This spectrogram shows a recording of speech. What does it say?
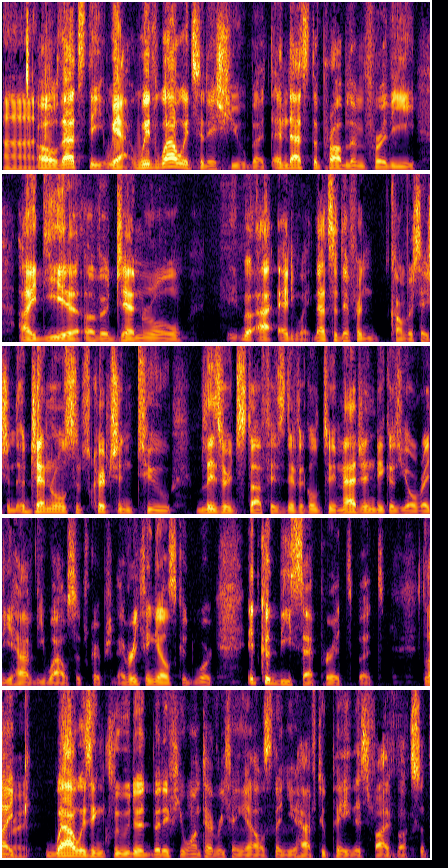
uh, oh, that's the yeah. With WoW, it's an issue, but and that's the problem for the idea of a general. Uh, anyway, that's a different conversation. The general subscription to Blizzard stuff is difficult to imagine because you already have the WoW subscription. Everything else could work. It could be separate, but like right. WoW is included. But if you want everything else, then you have to pay this five bucks sub-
